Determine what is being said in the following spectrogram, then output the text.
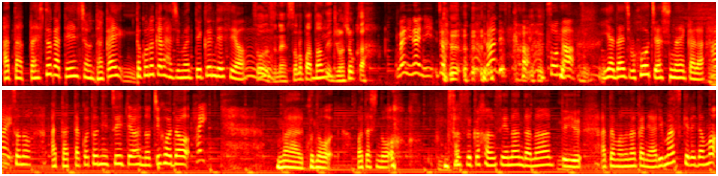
当たった人がテンション高いところから始まっていくんですよ。うん、そうですね。そのパターンでいきましょうか。何何？じゃ 何ですか？そんないや大丈夫放置はしないから、はい、その当たったことについては後ほど、はい、まあこの私の早速反省なんだなっていう頭の中にありますけれども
